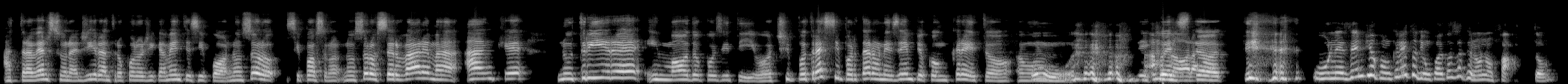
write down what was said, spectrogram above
attraverso un agire antropologicamente si può, non solo, si possono non solo osservare, ma anche nutrire in modo positivo. Ci potresti portare un esempio concreto um, uh. di questo? Allora, un esempio concreto di un qualcosa che non ho fatto.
